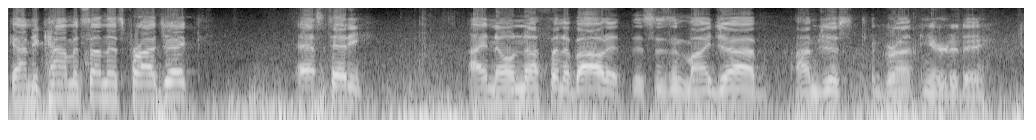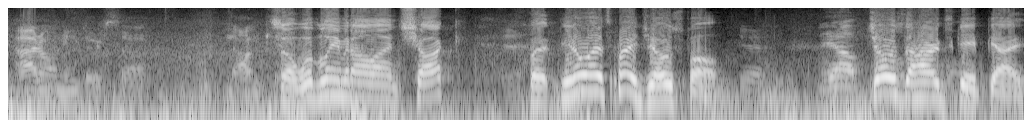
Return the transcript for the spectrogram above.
got any comments on this project? Ask Teddy. I know nothing about it. This isn't my job. I'm just a grunt here today. I don't either, so no, I'm kidding. So we'll blame it all on Chuck. But you know what? It's probably Joe's fault. yeah. Yeah. Joe's the hardscape guy.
